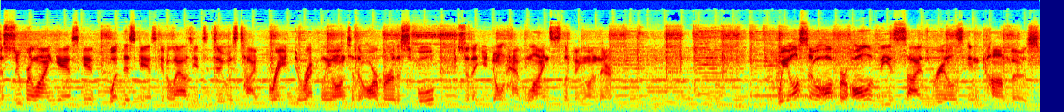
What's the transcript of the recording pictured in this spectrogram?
The Superline gasket, what this gasket allows you to do is tie braid directly onto the arbor of the spool so that you don't have line slipping on there. We also offer all of these size reels in combos.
